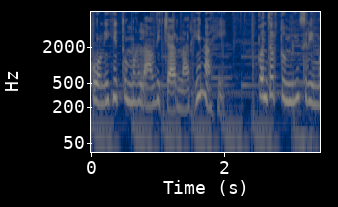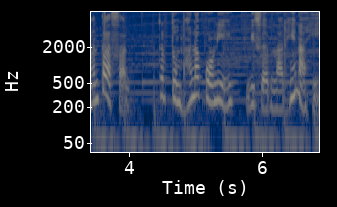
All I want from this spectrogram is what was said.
कोणीही तुम्हाला विचारणारही नाही. पण जर तुम्ही श्रीमंत असाल तर तुम्हाला कोणी विसरणारही नाही.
